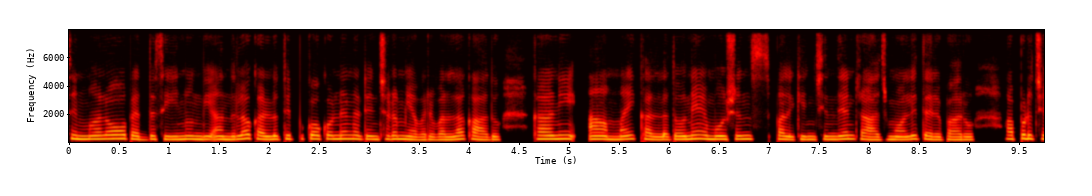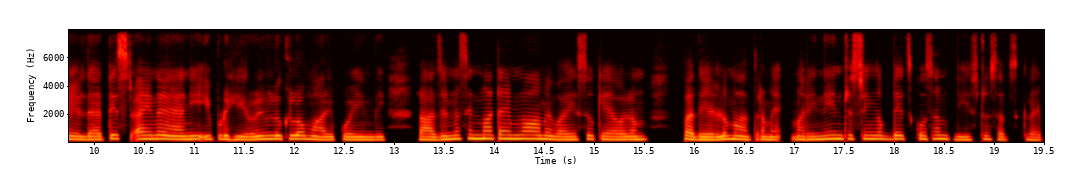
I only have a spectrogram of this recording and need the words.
సినిమాలో ఓ పెద్ద సీన్ ఉంది. అందులో కళ్ళు తిప్పుకోకుండా నటించడం ఎవరి వల్ల కాదు. కానీ ఆ అమ్మాయి కళ్ళతోనే ఎమోషన్స్ పలికించింది అని రాజమౌళి తెలిపారు. అప్పుడు చైల్డ్ ఆర్టిస్ట్ అయిన యానీ ఇప్పుడు హీరోయిన్ లుక్‌లో మారిపోయింది. 'రాజన్న' సినిమా టైంలో ఆమె వయస్సు కేవలం పదేళ్ళు మాత్రమే. మరిన్ని ఇంట్రెస్టింగ్ అప్డేట్స్ కోసం ప్లీజ్ టు సబ్స్క్రైబ్.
